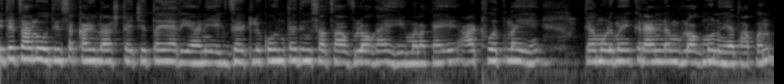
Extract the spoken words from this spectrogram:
इथे चालू होती सकाळी नाश्त्याची तयारी आणि एक्झॅक्टली कोणत्या दिवसाचा व्लॉग आहे हे मला काही आठवत नाही आहे त्यामुळे मग एक रॅन्डम व्लॉग म्हणूयात आपण.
